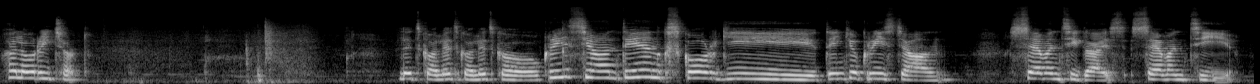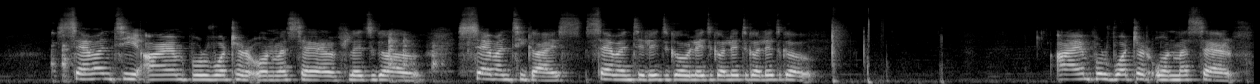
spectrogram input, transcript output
Hello, Richard. Let's go, let's go, let's go. Christian, thanks, Corgi. Thank you, Christian. 70, guys. 70. 70, I am pour water on myself. Let's go. 70, guys. 70, let's go, let's go, let's go, let's go. I am pour water on myself.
